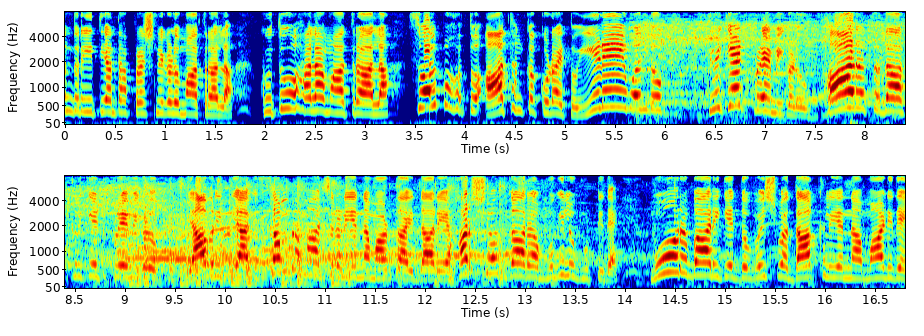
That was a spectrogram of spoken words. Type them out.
ಒಂದು ರೀತಿಯಂತಹ ಪ್ರಶ್ನೆಗಳು ಮಾತ್ರ ಅಲ್ಲ, ಕುತೂಹಲ ಮಾತ್ರ ಅಲ್ಲ, ಸ್ವಲ್ಪ ಹೊತ್ತು ಆತಂಕ ಕೂಡ ಇತ್ತು. ಇಡೀ ಒಂದು ಕ್ರಿಕೆಟ್ ಪ್ರೇಮಿಗಳು ಭಾರತದ ಕ್ರಿಕೆಟ್ ಪ್ರೇಮಿಗಳು ಯಾವ ರೀತಿಯಾಗಿ ಸಂಭ್ರಮಾಚರಣೆಯನ್ನ ಮಾಡ್ತಾ ಇದ್ದಾರೆ? ಹರ್ಷೋದ್ಗಾರ ಮುಗಿಲು ಮುಟ್ಟಿದೆ. ಮೂರು ಬಾರಿ ಗೆದ್ದು ವಿಶ್ವ ದಾಖಲೆಯನ್ನ ಮಾಡಿದೆ.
